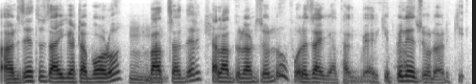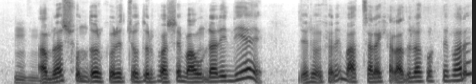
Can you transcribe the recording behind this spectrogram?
আর যেহেতু জায়গাটা বড়। বাচ্চাদের খেলাধুলার জন্য উপরে জায়গা থাকবে আর কি প্লে আচ্ছা। জোন আর কি। আমরা সুন্দর করে চতুর্পাশে বাউন্ডারি দিয়ে যেন ওখানে বাচ্চারা খেলাধুলা করতে পারে।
